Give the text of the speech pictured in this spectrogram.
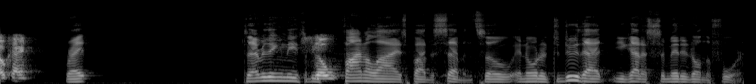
Okay. Right? So everything needs to be so, finalized by the 7th. So in order to do that, you got to submit it on the 4th.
